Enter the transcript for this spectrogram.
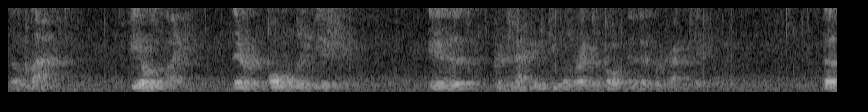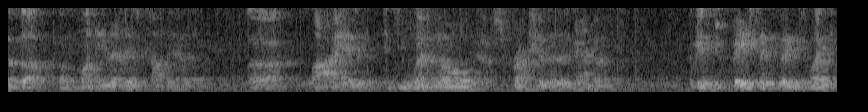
the left feels like their only issue is protecting people's right to vote as if we're trying to take it away. The, the, the money that has come in, the lies and innuendo and obstruction that has happened. I mean, basic things like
